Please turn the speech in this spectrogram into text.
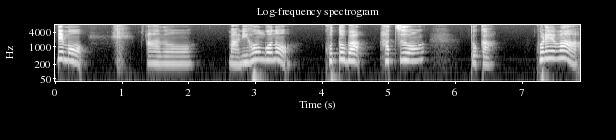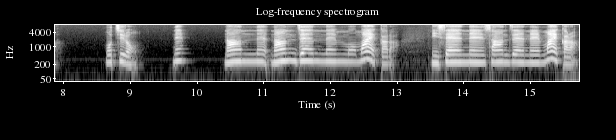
でもあのまあ日本語の言葉発音とかこれはもちろんね何年何千年も前から2000年3000年前から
